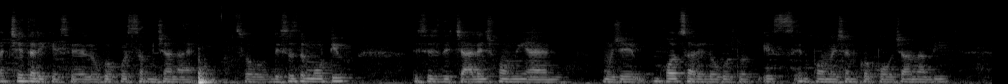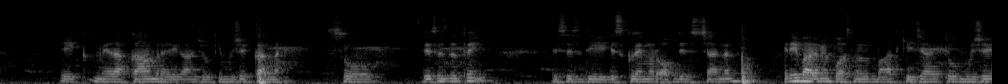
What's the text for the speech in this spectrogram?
अच्छे तरीके से लोगों को समझाना है। So this is the motive this is the challenge for me and मुझे बहुत सारे लोगों तक तो इस इंफॉर्मेशन को पहुंचाना भी एक मेरा काम रहेगा जो कि मुझे करना है। So this is the thing this is the disclaimer of this channel मेरे बारे में पर्सनल बात की जाए तो मुझे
